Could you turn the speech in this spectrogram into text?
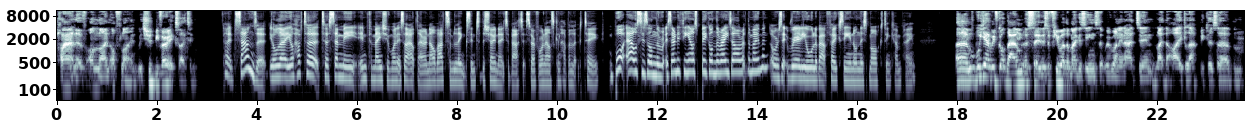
plan of online offline, which should be very exciting. It sounds it. You'll uh, you'll have to to send me information when it's out there, and I'll add some links into the show notes about it, so everyone else can have a look too. What else is on the? Is there anything else big on the radar at the moment, or is it really all about focusing in on this marketing campaign? Um, well, yeah, we've got that. And let's say there's a few other magazines that we're running ads in, like the Idler, because um,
